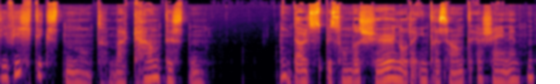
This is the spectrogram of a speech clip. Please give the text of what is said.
Die wichtigsten und markantesten und als besonders schön oder interessant erscheinenden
